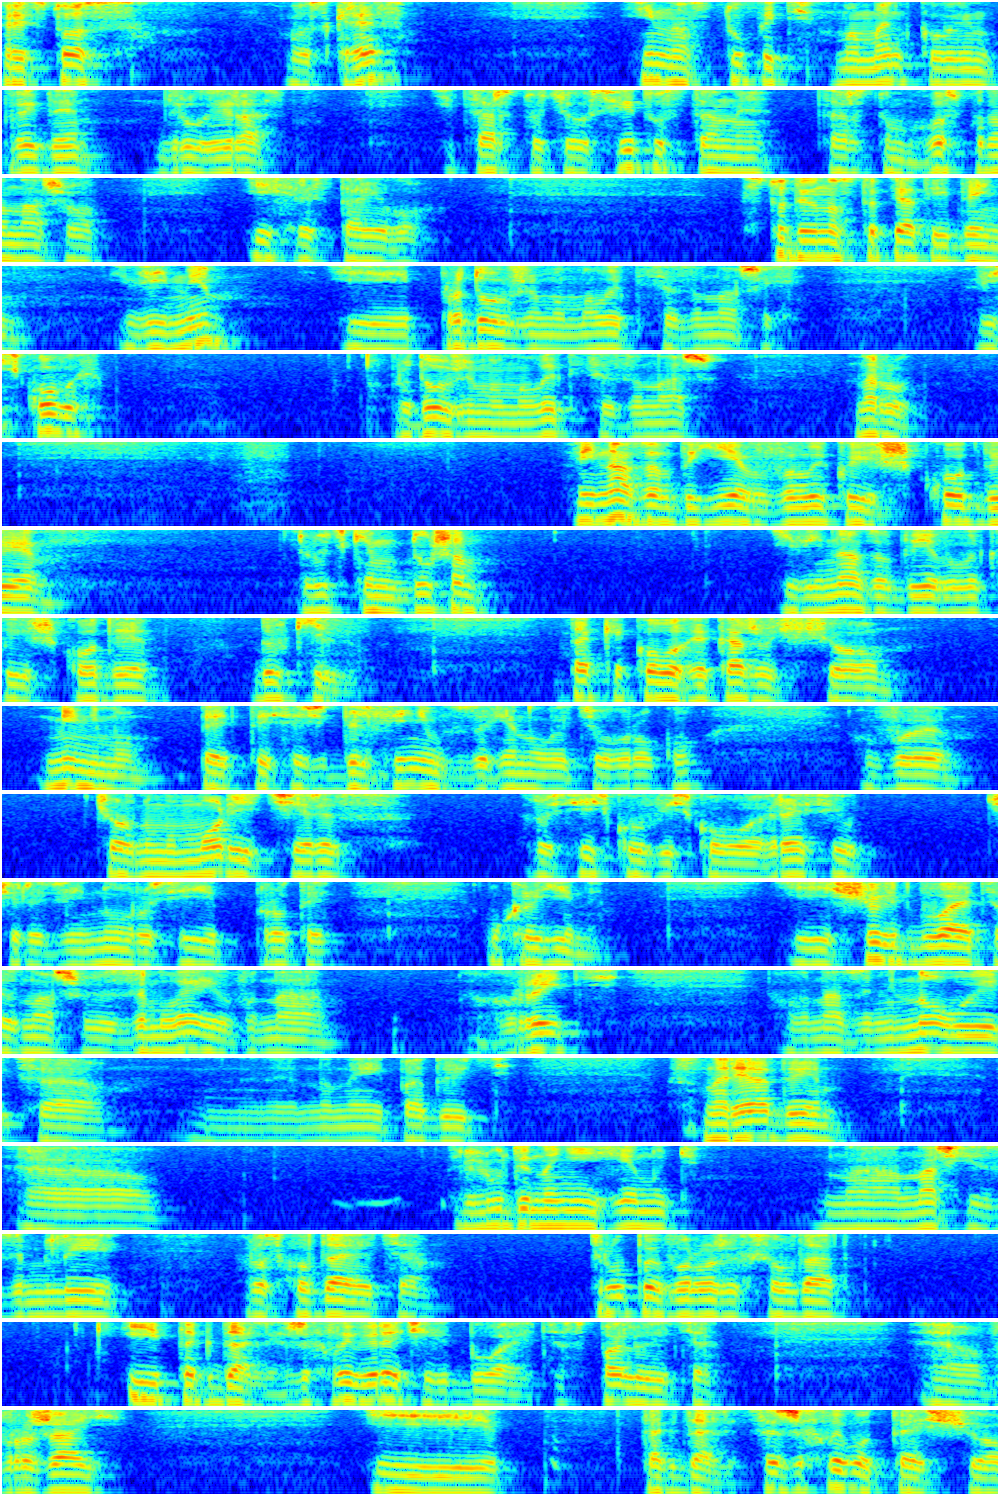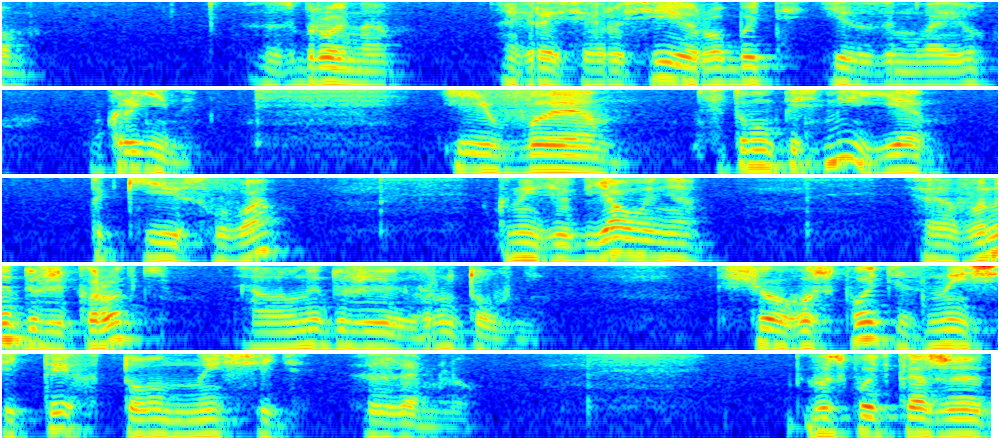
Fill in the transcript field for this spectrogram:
Христос Воскрес, і наступить момент, коли Він прийде другий раз. І царство цього світу стане царством Господа нашого і Христа Його. 195-й день війни, і продовжуємо молитися за наших військових, продовжуємо молитися за наш народ. Війна завдає великої шкоди людським душам, і війна завдає великої шкоди довкіллю. Так екологи кажуть, що мінімум 5 тисяч дельфінів загинули цього року в Чорному морі через російську військову агресію, через війну Росії проти України. І що відбувається з нашою землею? Вона горить, вона заміновується, на неї падають снаряди, е, люди на ній гинуть, на нашій землі розкладаються трупи ворожих солдат і так далі. Жахливі речі відбуваються, спалюється е, врожай і так далі. Це жахливо те, що збройна агресія Росії робить із землею України. І в Святому Письмі є такі слова в книзі об'явлення. Е, Вони дуже короткі, але вони дуже ґрунтовні. Що Господь знищить тих, хто нищить землю. Господь каже,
